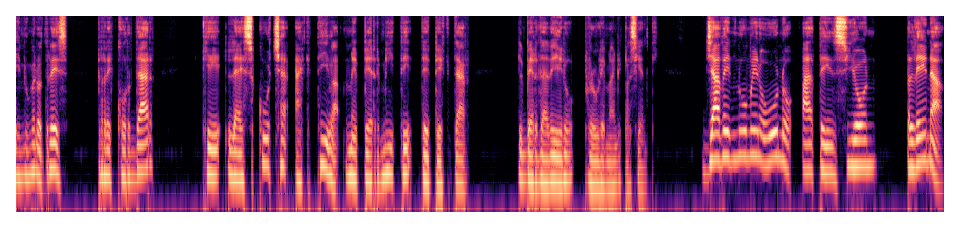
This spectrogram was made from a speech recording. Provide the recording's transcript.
Y número tres, recordar que la escucha activa me permite detectar el verdadero problema de mi paciente. Llave número uno, atención plena.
